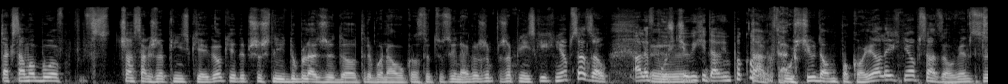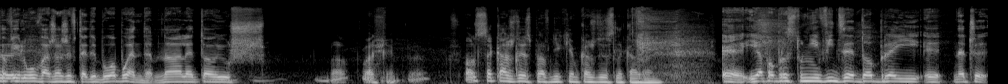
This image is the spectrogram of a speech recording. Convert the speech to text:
tak samo było w, w czasach Rzeplińskiego, kiedy przyszli dublerzy do Trybunału Konstytucyjnego, że Rzepliński ich nie obsadzał. Ale wpuścił Y, ich i dał im pokoju. Tak, wpuścił, dał mu pokoje, ale ich nie obsadzał, więc... Co y, wielu uważa, że wtedy było błędem, no ale to już... No właśnie. W Polsce każdy jest prawnikiem, każdy jest lekarzem. E, Ja po prostu nie widzę dobrej, e, znaczy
